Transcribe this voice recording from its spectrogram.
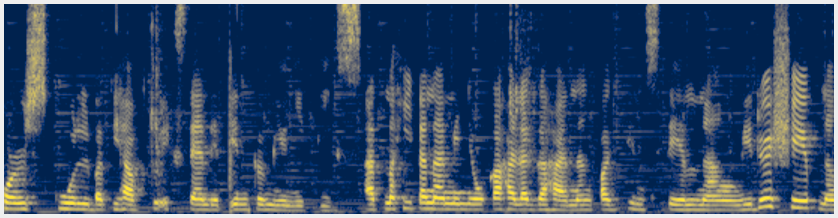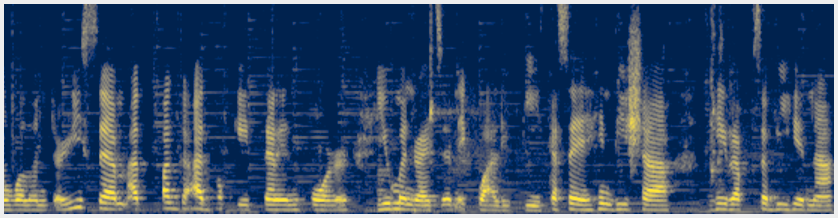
for school but you have to extend it in communities. At nakita namin yung kahalagahan ng pag-instill ng leadership, ng volunteerism at pag-advocate na rin for human rights and equality kasi hindi siya hirap sabihin na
